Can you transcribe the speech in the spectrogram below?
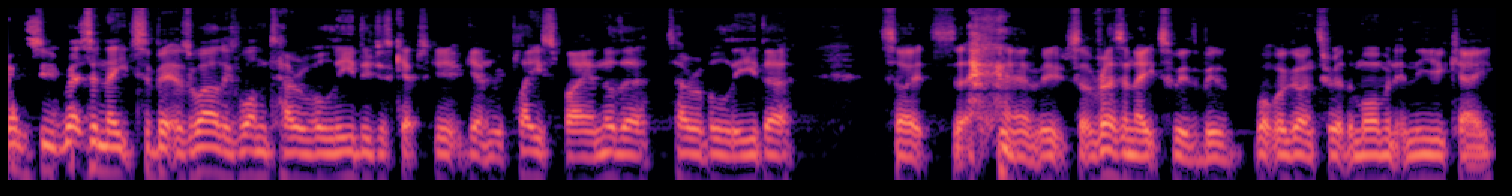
obviously resonates a bit as well. Is one terrible leader just keeps getting replaced by another terrible leader, so it's it sort of resonates with with what we're going through at the moment in the UK.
